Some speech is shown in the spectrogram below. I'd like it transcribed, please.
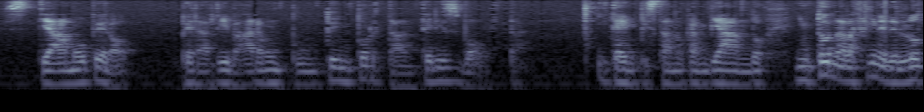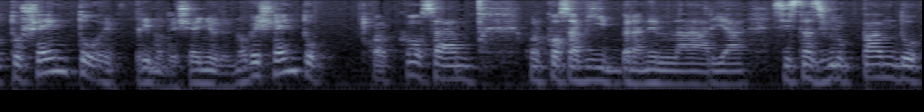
Stiamo però per arrivare a un punto importante di svolta. I tempi stanno cambiando, intorno alla fine dell'Ottocento e primo decennio del Novecento qualcosa, qualcosa vibra nell'aria, si sta sviluppando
